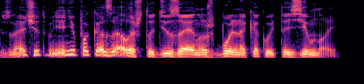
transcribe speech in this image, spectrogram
Значит, мне не показалось, что дизайн уж больно какой-то земной.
